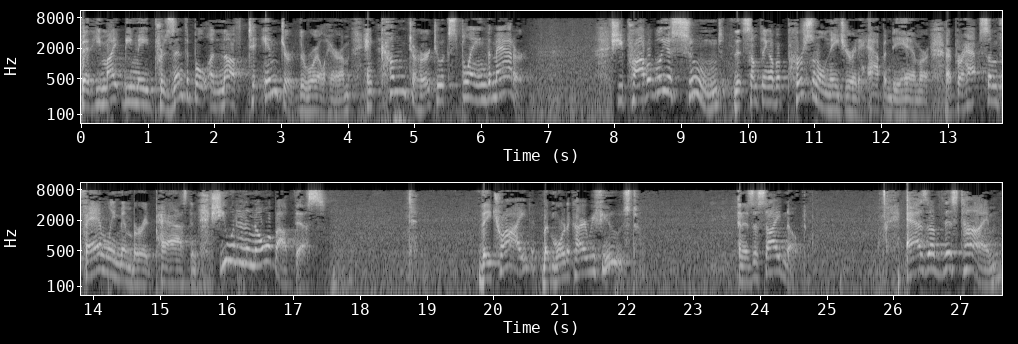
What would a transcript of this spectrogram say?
that he might be made presentable enough to enter the royal harem and come to her to explain the matter. She probably assumed that something of a personal nature had happened to him, or, or perhaps some family member had passed, and she wanted to know about this. They tried, but Mordecai refused. And as a side note, as of this time,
